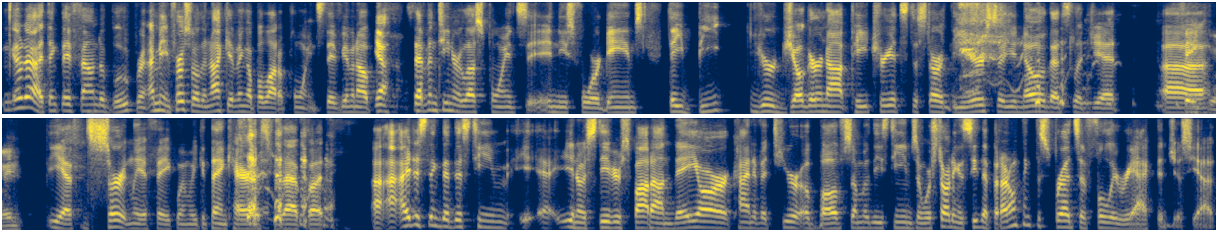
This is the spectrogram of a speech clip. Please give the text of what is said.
Yeah, I think they found a blueprint. I mean, first of all, they're not giving up a lot of points. They've given up yeah. 17 or less points in these four games. They beat your juggernaut Patriots to start the year, so you know that's legit. Uh, fake win. Yeah, certainly a fake win. We can thank Harris for that, but I, just think that this team, you know, Steve, you're spot on. They are kind of a tier above some of these teams, and we're starting to see that. But I don't think the spreads have fully reacted just yet.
